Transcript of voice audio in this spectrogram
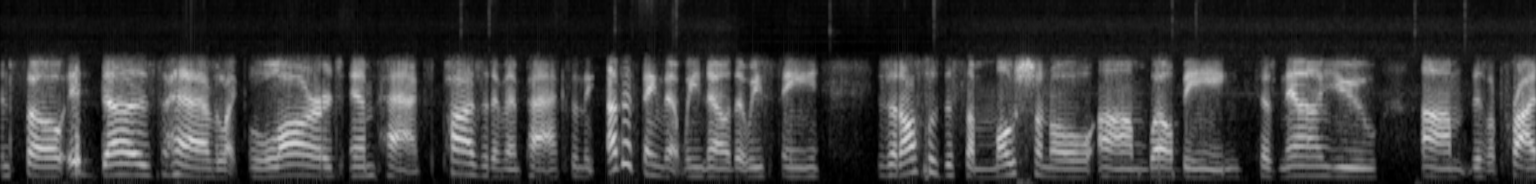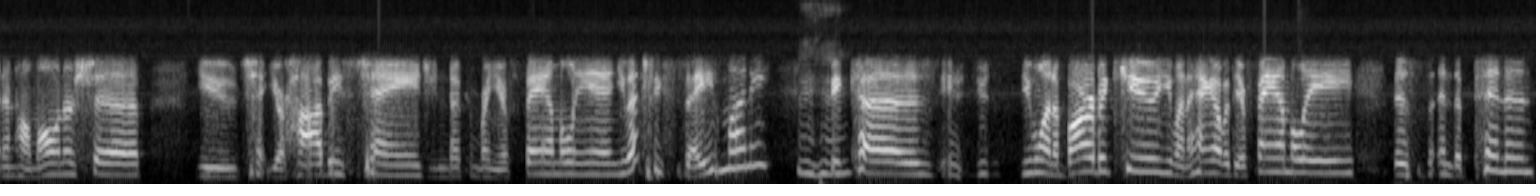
And so it does have like large impacts, positive impacts. And the other thing that we know that we've seen is it also this emotional um, well-being because now you um, there's a pride in home ownership. You ch- your hobbies change. You know, can bring your family in. You actually save money Mm-hmm. because you, you you want to barbecue. You want to hang out with your family. There's independence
